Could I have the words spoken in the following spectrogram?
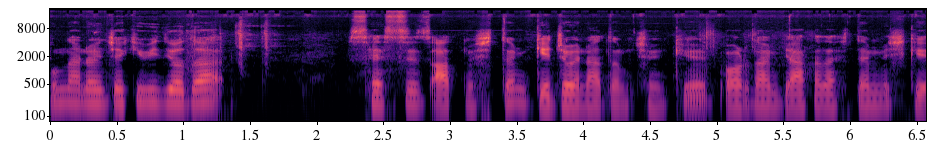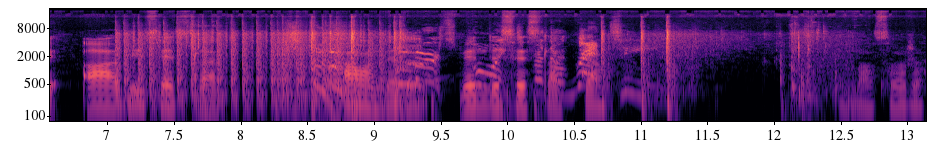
Bundan önceki videoda sessiz atmıştım. Gece oynadım çünkü. Oradan bir arkadaş demiş ki abi seslen. Tamam dedim. Ben de sesle atacağım. Ondan sonra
